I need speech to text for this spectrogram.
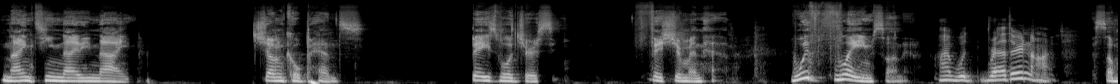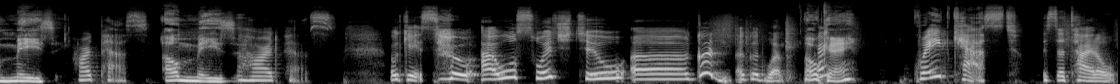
1999, JNCO pants, baseball jersey, fisherman hat, with flames on it. I would rather not. It's amazing, Hard pass. Amazing. hard pass. Okay, so I will switch to a good, a good one. Okay, Great cast is the title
